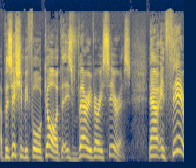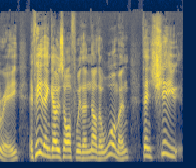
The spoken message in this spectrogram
a, position before God that is very, very serious. Now, in theory, if he then goes off with another woman, then she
